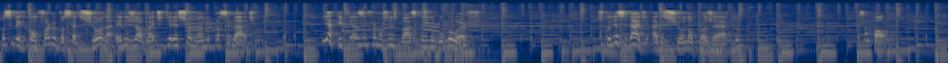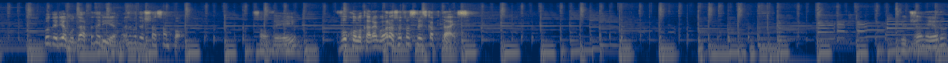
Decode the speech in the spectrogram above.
Você vê que conforme você adiciona, ele já vai te direcionando para a cidade. E aqui tem as informações básicas do Google Earth. Escolhi a cidade, adiciona ao projeto. São Paulo. Poderia mudar? Poderia, mas eu vou deixar São Paulo. Salvei. Vou colocar agora as outras três capitais. Rio de Janeiro.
